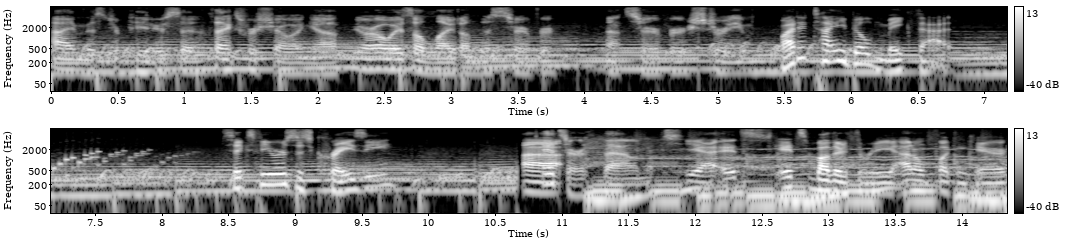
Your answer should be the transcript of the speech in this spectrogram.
Hi, Mr. Peterson. Thanks for showing up. You're always a light on this server. Not server, stream. Why did Tiny Build make that? Six viewers is crazy. Uh, it's Earthbound. yeah, it's it's Mother Three. I don't fucking care.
